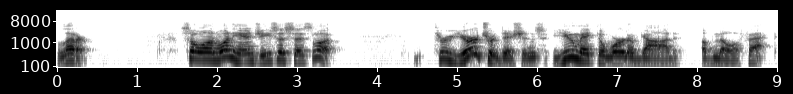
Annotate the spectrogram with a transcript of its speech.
letter. So on one hand, Jesus says, look, through your traditions, you make the word of God of no effect.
